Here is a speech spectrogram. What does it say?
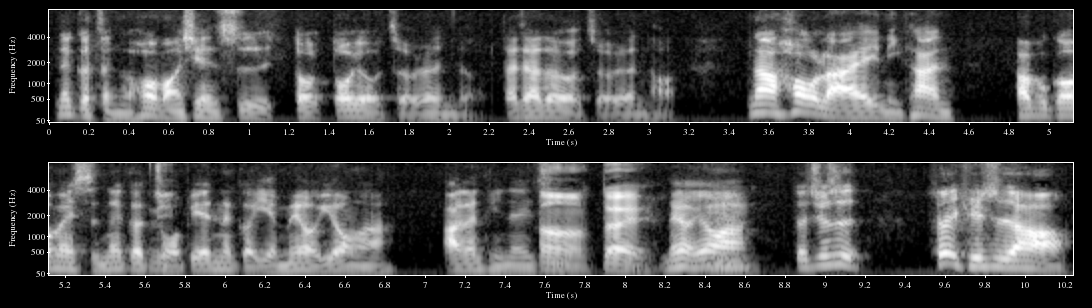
那个整个后防线是都都有责任的，大家都有责任哈。那后来你看。阿布戈梅斯那个左边那个也没有用啊，阿根廷那支，嗯，对，没有用啊，这就是，所以其实哈，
